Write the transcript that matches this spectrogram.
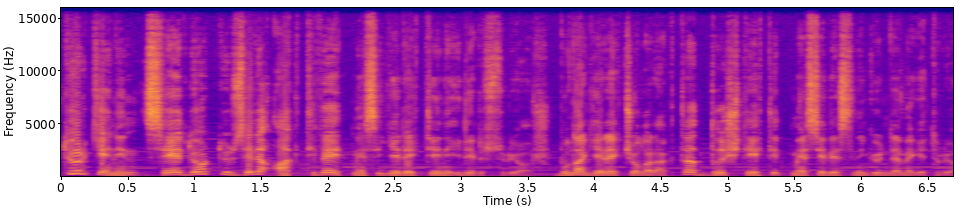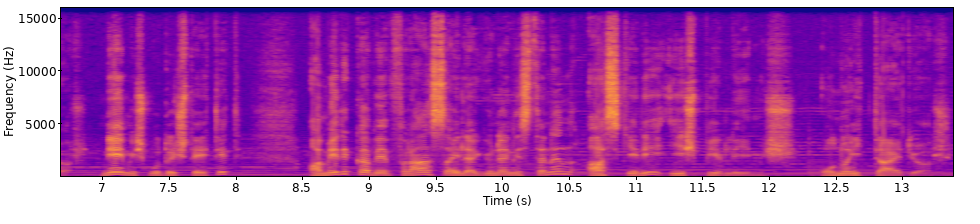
Türkiye'nin S-400'leri aktive etmesi gerektiğini ileri sürüyor. Buna gerekçe olarak da dış tehdit meselesini gündeme getiriyor. Neymiş bu dış tehdit? Amerika ve Fransa ile Yunanistan'ın askeri işbirliğiymiş. Onu iddia ediyor.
